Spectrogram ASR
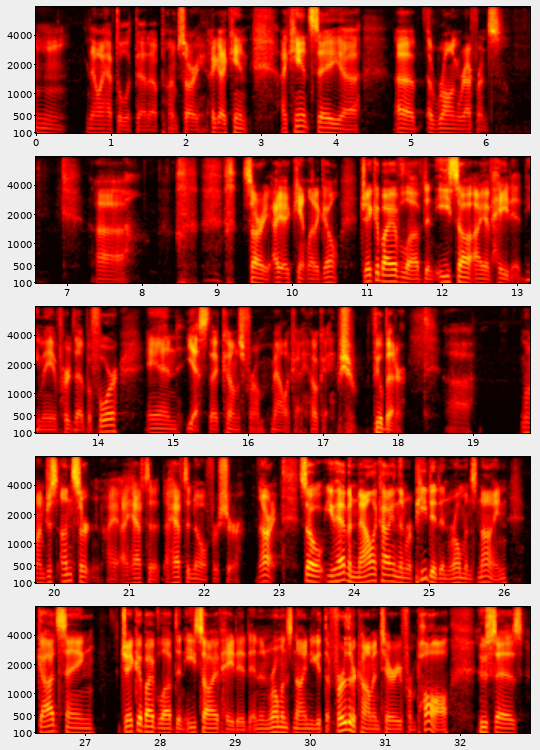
Hmm. Now I have to look that up. I'm sorry. I, I can't. I can't say uh, uh, a wrong reference. Uh, sorry, I, I, can't let it go. Jacob I have loved, and Esau I have hated. You may have heard that before. And yes, that comes from Malachi. Okay, Whew. feel better. Uh, when I'm just uncertain, I, I, have to I have to know for sure. All right. So you have in Malachi and then repeated in Romans nine, God saying Jacob I've loved and Esau I've hated. And in Romans 9, you get the further commentary from Paul, who says,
